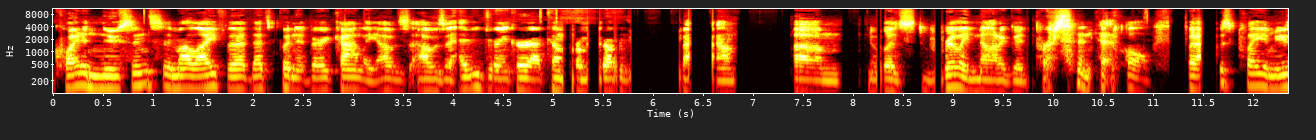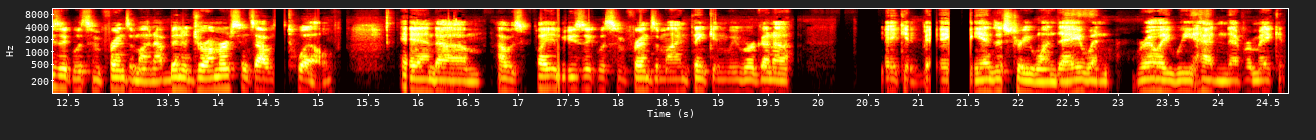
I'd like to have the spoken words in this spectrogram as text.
quite a nuisance in my life. That that's putting it very kindly. I was I was a heavy drinker. I come from a drug background. Um, was really not a good person at all. But I was playing music with some friends of mine. I've been a drummer since I was 12 and um, I was playing music with some friends of mine, thinking we were gonna make it big in the industry one day. When really we hadn't ever make it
